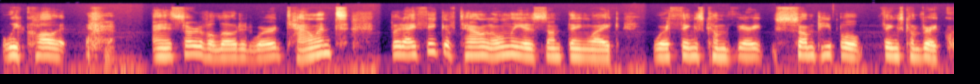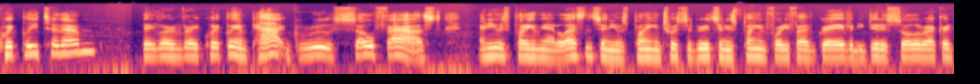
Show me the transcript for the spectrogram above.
We call it, and it's sort of a loaded word, talent. But I think of talent only as something like where things come very. Some people things come very quickly to them. They learn very quickly, and Pat grew so fast. And he was playing in the Adolescents, and he was playing in Twisted Roots, and he was playing in 45 Grave, and he did his solo record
